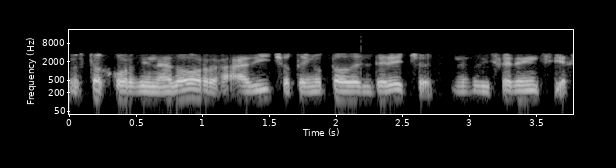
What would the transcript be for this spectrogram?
nuestro coordinador ha dicho, tengo todo el derecho de tener diferencias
